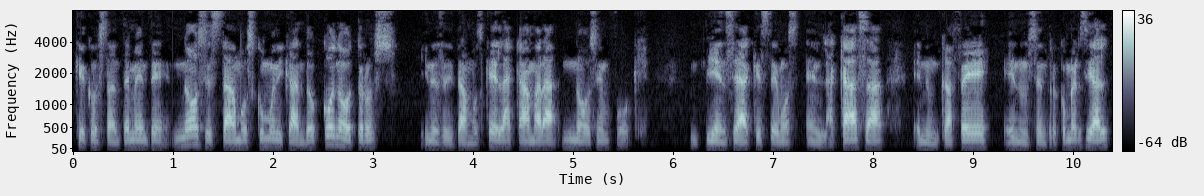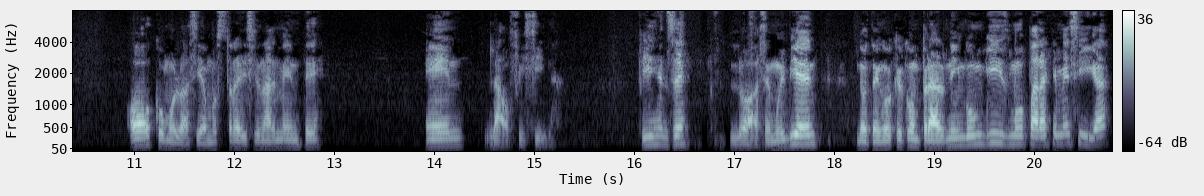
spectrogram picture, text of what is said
que constantemente nos estamos comunicando con otros y necesitamos que la cámara nos enfoque. Bien sea que estemos en la casa, en un café, en un centro comercial o como lo hacíamos tradicionalmente en la oficina. Fíjense, lo hace muy bien, no tengo que comprar ningún gizmo para que me siga.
